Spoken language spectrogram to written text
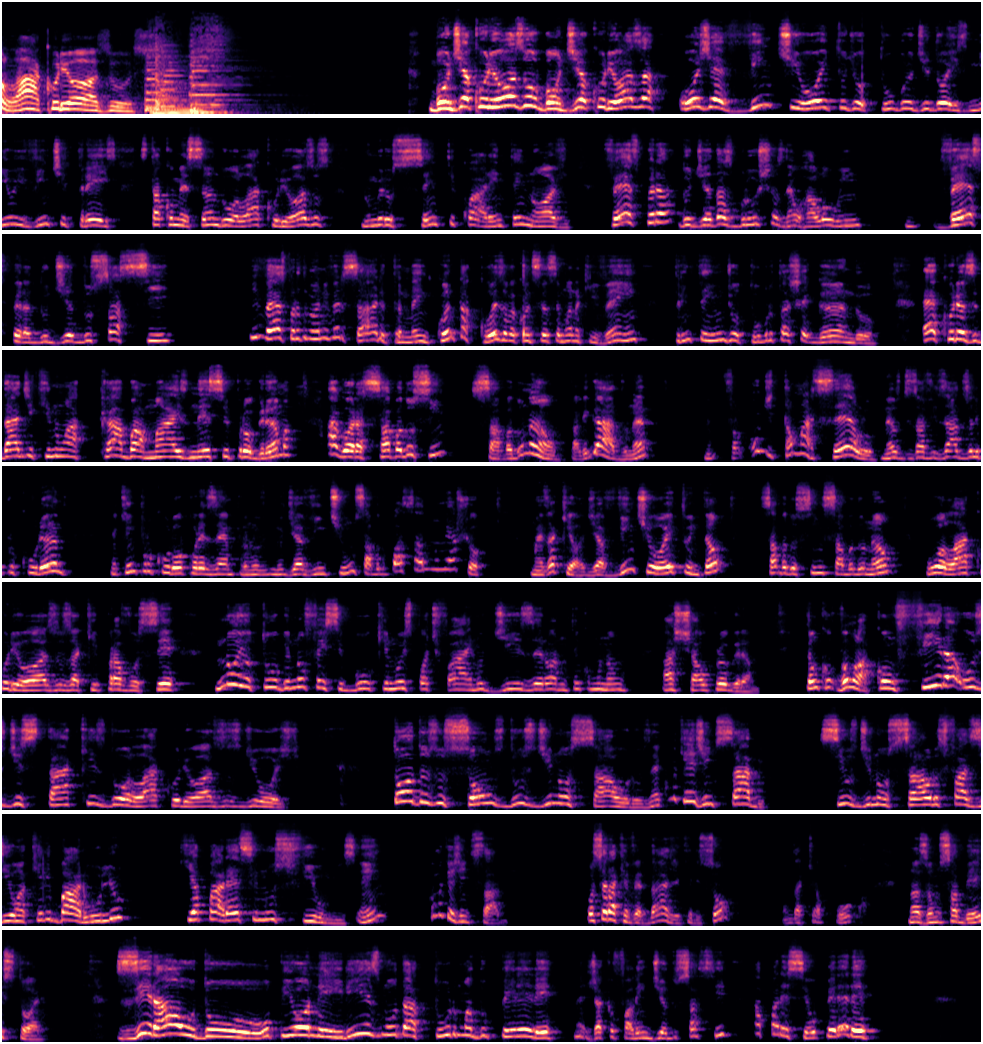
Olá, curiosos! Bom dia, curioso! Bom dia, curiosa! Hoje é 28 de outubro de 2023. Está começando o Olá, curiosos, número 149. Véspera do Dia das Bruxas, né, o Halloween. Véspera do Dia do Saci. E véspera do meu aniversário também. Quanta coisa vai acontecer semana que vem, hein? 31 de outubro está chegando. É curiosidade que não acaba mais nesse programa. Agora, sábado sim, sábado não, tá ligado, né? Onde está o Marcelo? Né, os desavisados ali procurando. Né? Quem procurou, por exemplo, no, no dia 21, sábado passado, não me achou. Mas aqui, ó, dia 28, então, sábado sim, sábado não. O Olá Curiosos aqui para você no YouTube, no Facebook, no Spotify, no Deezer, ó, não tem como não achar o programa. Então vamos lá, confira os destaques do Olá Curiosos de hoje. Todos os sons dos dinossauros, né? Como é que a gente sabe se os dinossauros faziam aquele barulho que aparece nos filmes, hein? Como é que a gente sabe? Ou será que é verdade aquele som? Então, daqui a pouco nós vamos saber a história. Ziraldo, o pioneirismo da turma do Pererê. Né? Já que eu falei em Dia do Saci, apareceu o Pererê.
